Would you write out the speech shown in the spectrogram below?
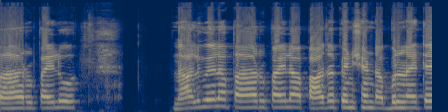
పదహారు రూపాయలు నాలుగు వేల పదహారు రూపాయల పాత పెన్షన్ డబ్బులను అయితే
